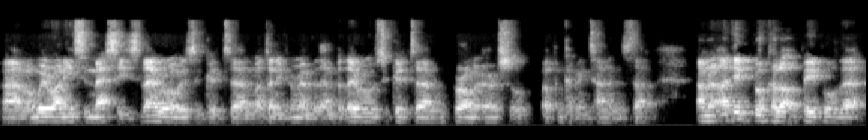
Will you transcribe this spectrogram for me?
um, and we were on Eton Messy, so they were always a good. Um, I don't even remember them, but they were always a good um, barometer of sort of up and coming talent and stuff. I mean, I did book a lot of people that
